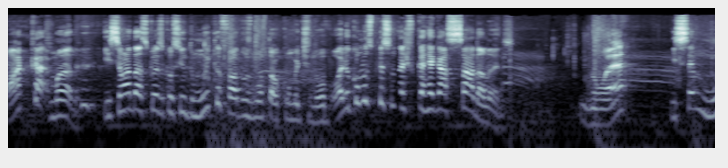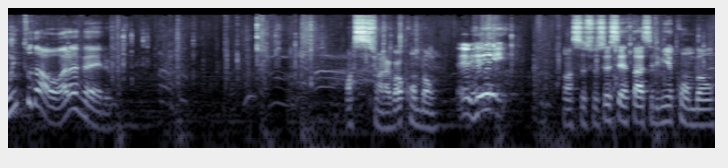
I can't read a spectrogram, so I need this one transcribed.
Ó a ca- Mano, isso é uma das coisas que eu sinto muita falta nos Mortal Kombat novo. Olha como os personagens ficam arregaçados, Alanis. Não é? Isso é muito da hora, velho. Nossa senhora, agora combão. Errei. Nossa, se você acertasse, ele vinha combão.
